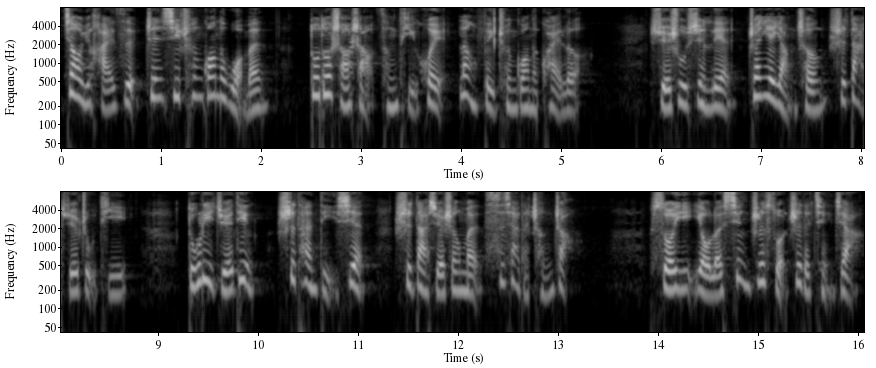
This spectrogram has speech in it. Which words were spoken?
教育孩子珍惜春光的我们，多多少少曾体会浪费春光的快乐。学术训练、专业养成是大学主题，独立决定、试探底线是大学生们私下的成长。所以有了性之所至的请假，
